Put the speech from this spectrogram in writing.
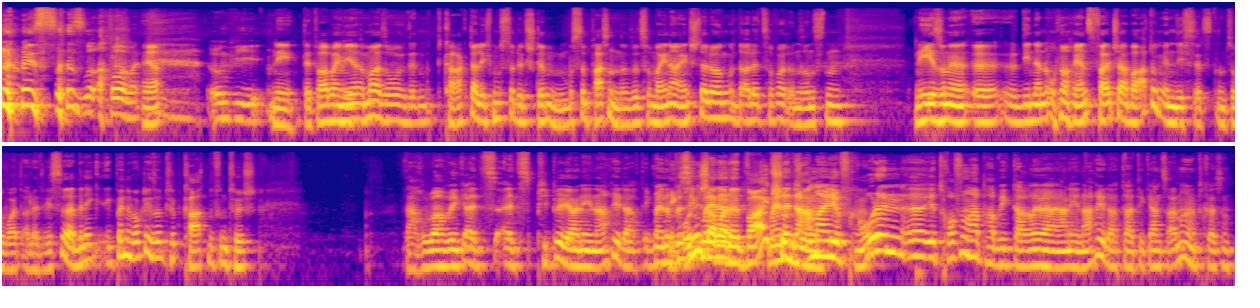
ist so aber Ja. Irgendwie. Nee, das war bei mir immer so, das- charakterlich musste das stimmen, musste passen, also zu meiner Einstellung und alles so was. Ansonsten, nee, so eine, äh, die dann auch noch ganz falsche Erwartungen in dich setzt und so was alles. Weißt du, da bin ich, ich bin wirklich so ein Typ Karten vom Tisch. Darüber habe ich als, als People ja nicht nachgedacht. Ich meine, Ich bis ich meine, aber das war ich meine schon so. damalige Frau dann äh, getroffen habe, habe ich darüber ja nicht nachgedacht. Da hatte ich ganz andere Interessen.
